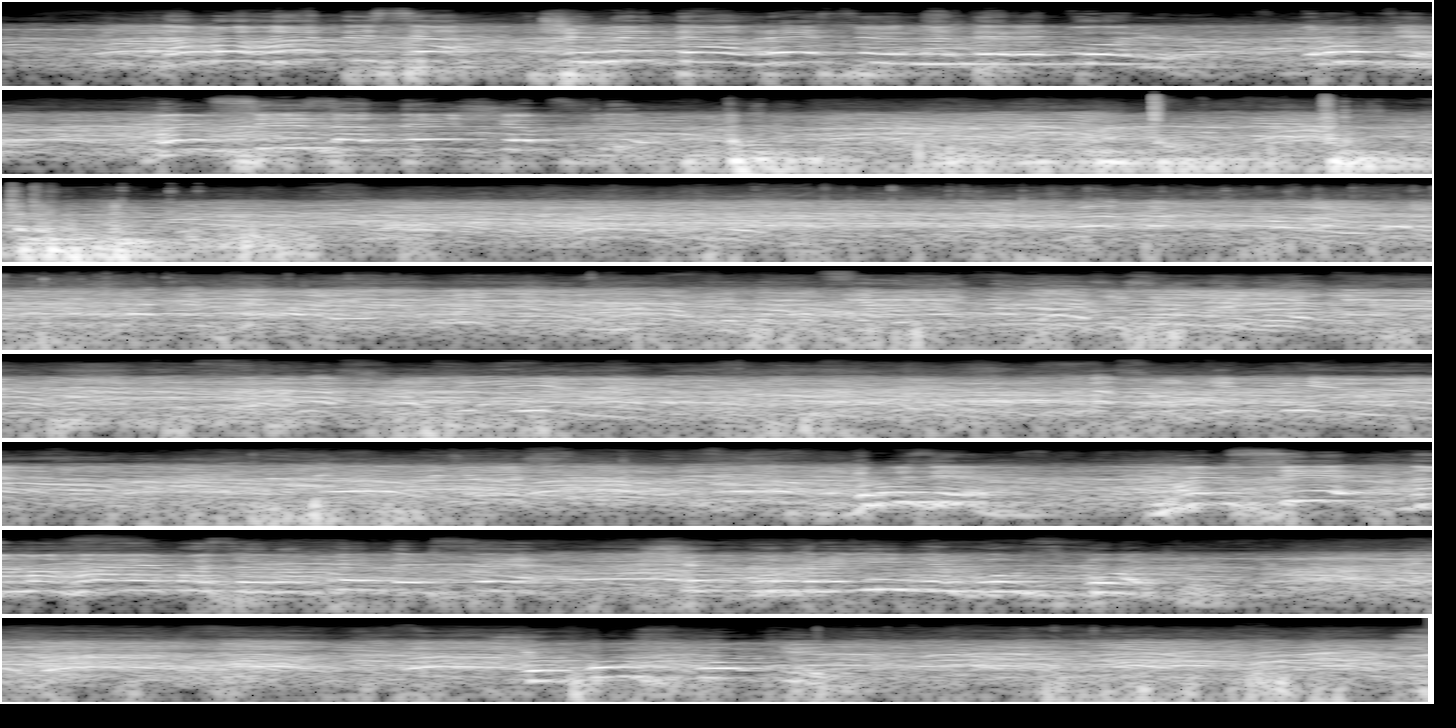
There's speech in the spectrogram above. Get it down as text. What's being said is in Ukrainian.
намагатися вчинити агресію на територію. Друзі, ми всі за те, щоб Друзі, ми всі намагаємося робити все, щоб в Україні був спокій. Щоб був спокій.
